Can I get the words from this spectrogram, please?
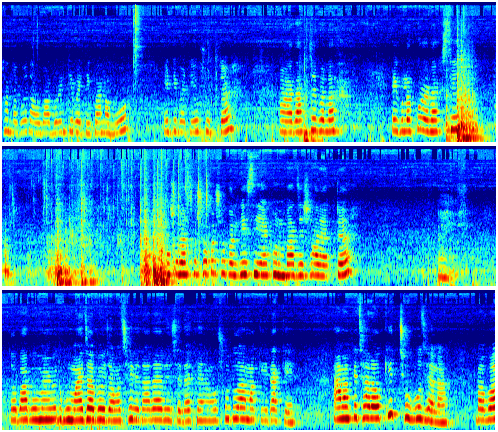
ঠান্ডা করে তারপর বাবুর অ্যান্টিবায়োটিক বানাবো। অ্যান্টিবায়োটিক ওষুধটা। আর রাত্রেবেলা এগুলো করে রাখছি। আসলে আজকে সকাল সকাল গেছি, এখন বাজে সাড়ে আটটা। তো বাবু মেয়ে ঘুমায় যাবে, ওই যে আমার ছেলে দাঁড়ায় রয়েছে, দেখেন, ও শুধু আমাকে ডাকে। আমাকে ছাড়া ও কিচ্ছু বুঝে না। বাবা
